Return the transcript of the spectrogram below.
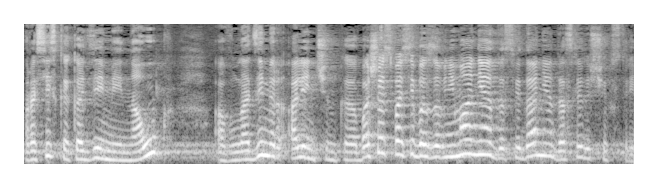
Российской академии наук Владимир Оленченко. Большое спасибо за внимание. До свидания. До следующих встреч.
